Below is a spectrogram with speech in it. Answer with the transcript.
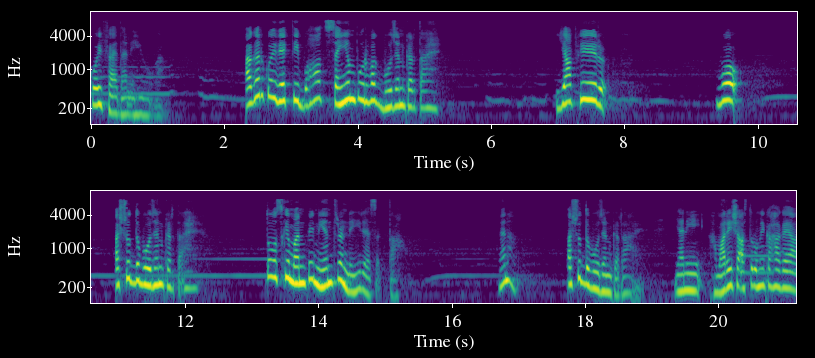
कोई फ़ायदा नहीं होगा। अगर कोई व्यक्ति बहुत संयम पूर्वक भोजन करता है, या फिर वो अशुद्ध भोजन करता है तो उसके मन पे नियंत्रण नहीं रह सकता। है ना? अशुद्ध भोजन कर रहा है। यानी हमारे शास्त्रों में कहा गया,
